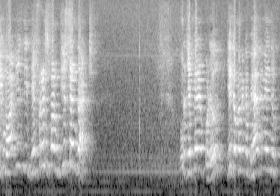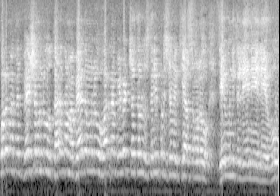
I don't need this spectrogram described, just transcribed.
ఇక what is the difference from this and that చెప్పినప్పుడు ఇక మనకు భేదం కుల మత ద్వేషములు తరతమ భేదములు వర్ణ వివక్షతలు స్త్రీ పురుష వ్యత్యాసములు దేవునికి లేనే లేవు.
